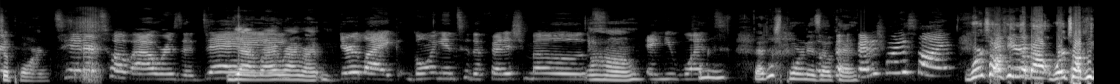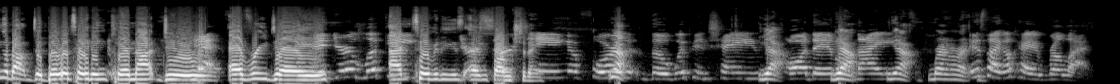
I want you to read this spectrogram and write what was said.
to porn ten or twelve hours a day. yeah right right right You're like going into the fetish mode, uh-huh and you I want mean, fetish porn is okay. Fetish porn is fine, We're talking about we're talking about debilitating, cannot do Yes. everyday and you're looking activities you're and functioning. For Yeah. the whipping chains Yeah. all day and Yeah, all night. Yeah, right, right, right. It's like okay, relax.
